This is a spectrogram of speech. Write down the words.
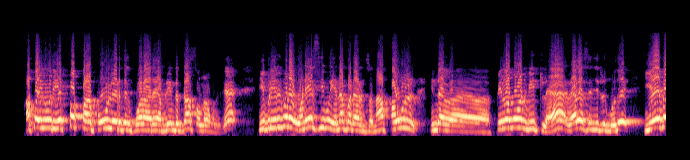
அப்ப இவர் எப்ப ப- பவுல் இடத்துக்கு போறாரு அப்படின்றது தான் சொல்றேன் உங்களுக்கு. இப்படி இருக்கிற ஒனேசிமு என்ன பண்ணாருன்னு சொன்னா பவுல் இந்த பிலமோன் வீட்டுல வேலை செஞ்சுட்டு இருக்கும்போது ஏதோ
